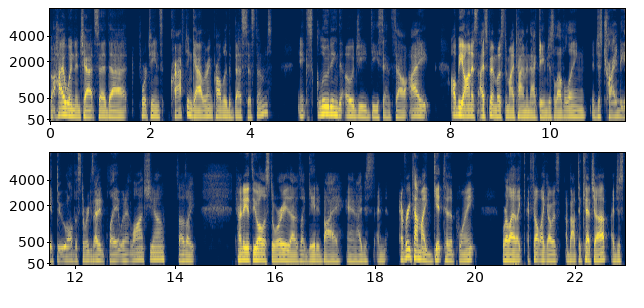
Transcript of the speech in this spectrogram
but Highwind in chat said that 14's crafting gathering probably the best systems, excluding the OG descent. So I, I'll be honest, I spent most of my time in that game just leveling and just trying to get through all the story because I didn't play it when it launched, you know. So I was like trying to get through all the story that I was like gated by, and I just and every time I get to the point where I like I felt like I was about to catch up, I just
